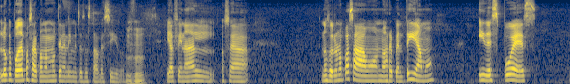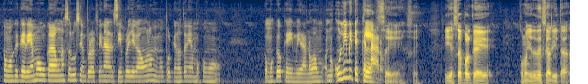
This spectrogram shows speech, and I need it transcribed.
lo que puede pasar cuando uno no tiene límites establecidos. Ujú. Y al final, o sea, nosotros nos pasábamos, nos arrepentíamos y después como que queríamos buscar una solución, pero al final siempre llegábamos lo mismo porque no teníamos como como que ok, mira, no vamos un límite claro. Sí, sí. Y eso es porque, como yo te decía ahorita,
